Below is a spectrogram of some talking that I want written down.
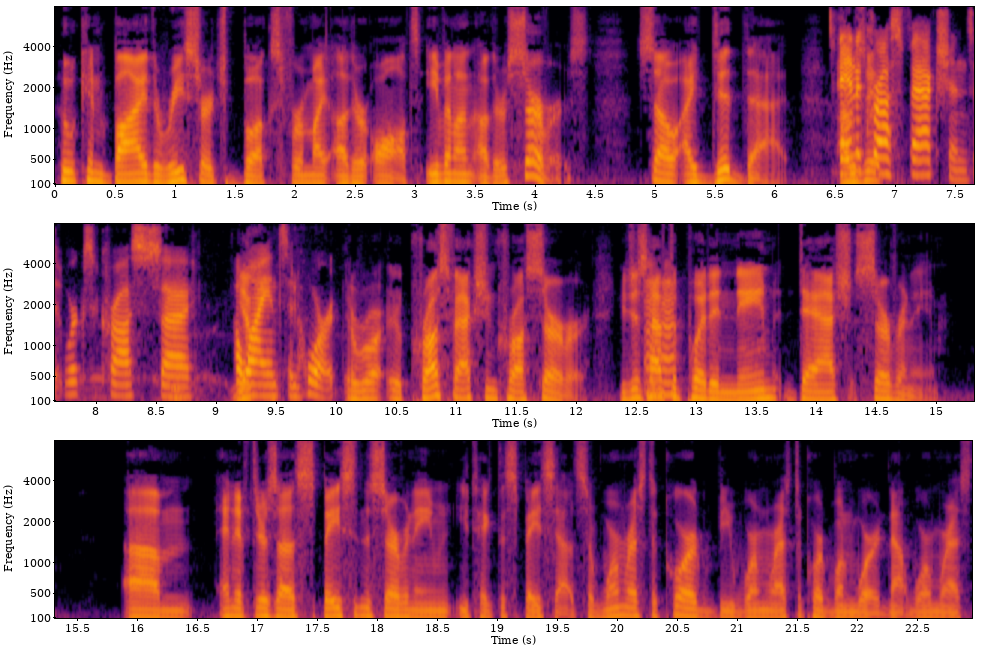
who can buy the research books for my other alts, even on other servers. So I did that. And across factions, it works across uh, Alliance and Horde. cross faction, cross server. You just have to put in name dash server name. Um, and if there's a space in the server name, you take the space out. So Wyrmrest Accord would be worm rest accord one word, not worm rest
